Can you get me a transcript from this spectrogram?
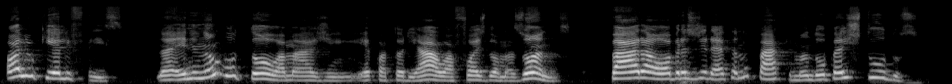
Olha o que ele fez. Né? Ele não botou a margem equatorial, a foz do Amazonas, para obras diretas no PAC, mandou para estudos.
